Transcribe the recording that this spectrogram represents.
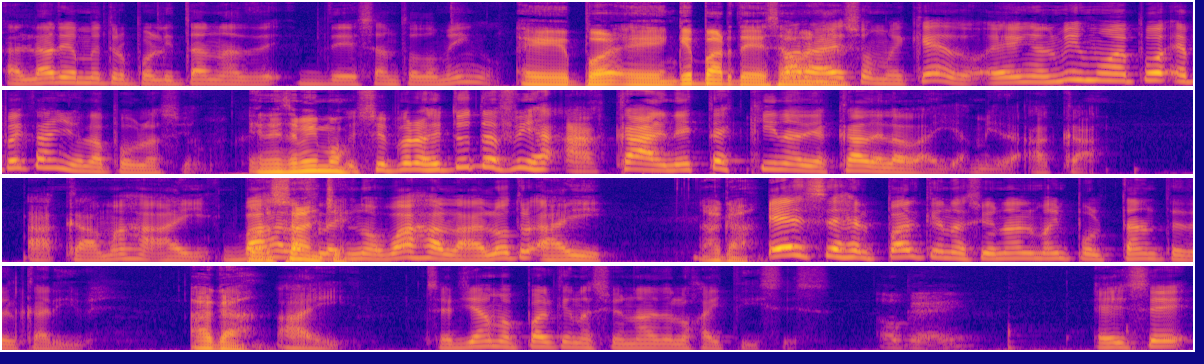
al área metropolitana de, de Santo Domingo. Eh, por- eh, ¿En qué parte de Sabana? Para eso me quedo. En el mismo es pequeño la población. ¿En ese mismo? Sí, pero si tú te fijas acá, en esta esquina de acá de la bahía, mira, acá, acá, más ahí. Baja la no, bájala, al otro, ahí. Acá, Ese es el parque nacional más importante del Caribe. acá. Ahí. Se llama Parque Nacional de los Haitises. Ok. Ese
